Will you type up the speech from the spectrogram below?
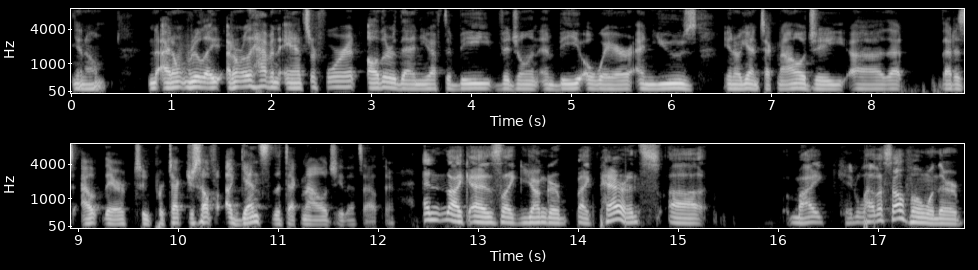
you know, I don't really I don't really have an answer for it other than you have to be vigilant and be aware and use you know again technology uh, that that is out there to protect yourself against the technology that's out there. And like as like younger like parents, uh, my kid will have a cell phone when they're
